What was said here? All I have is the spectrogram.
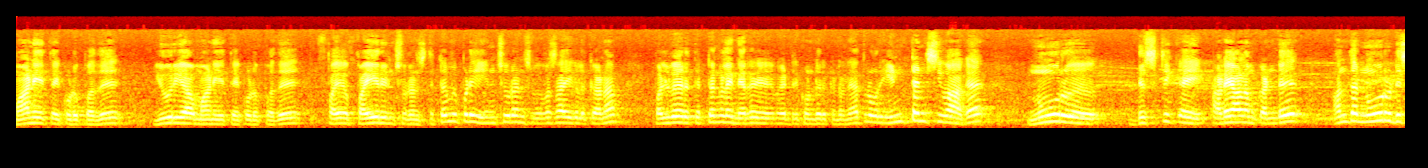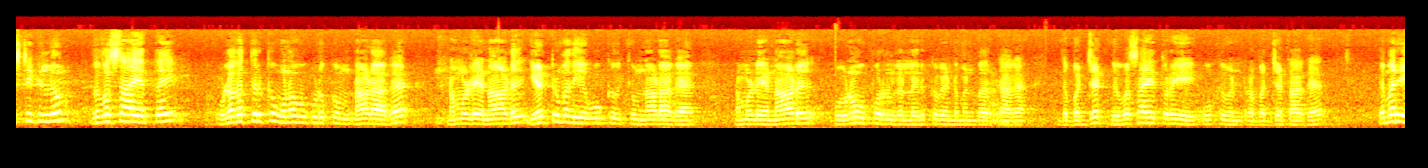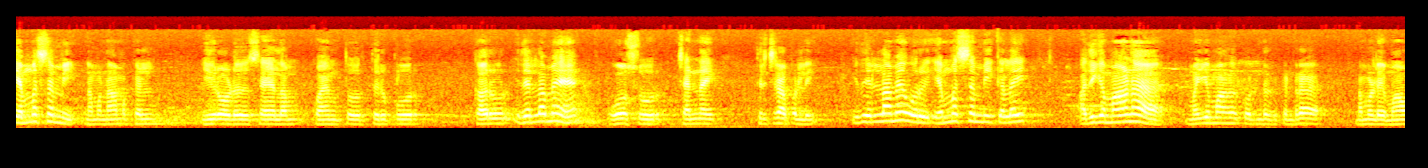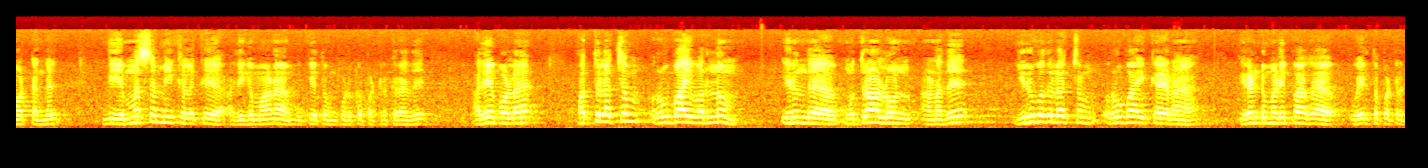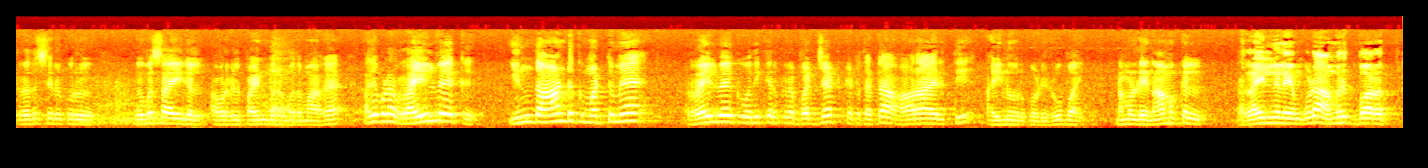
மானியத்தை கொடுப்பது யூரியா மானியத்தை கொடுப்பது பய- பயிர் இன்சூரன்ஸ் திட்டம் இப்படி இன்சூரன்ஸ் விவசாயிகளுக்கான பல்வேறு திட்டங்களை நிறைவேற்றி கொண்டிருக்கின்ற நேரத்தில் ஒரு இன்டென்சிவாக நூறு டிஸ்ட்ரிக்டை அடையாளம் கண்டு அந்த நூறு டிஸ்ட்ரிக்டிலும் விவசாயத்தை உலகத்திற்கு உணவு கொடுக்கும் நாடாக நம்மளுடைய நாடு ஏற்றுமதியை ஊக்குவிக்கும் நாடாக நம்மளுடைய நாடு உணவுப் பொருள்களில் இருக்க வேண்டும் என்பதற்காக இந்த பட்ஜெட் விவசாயத்துறையை ஊக்குவின்ற பட்ஜெட்டாக. இதே மாதிரி எம்எஸ்எம்இ நம்ம நாமக்கல் ஈரோடு சேலம் கோயம்புத்தூர் திருப்பூர் கரூர் இது எல்லாமே ஓசூர் சென்னை திருச்சிராப்பள்ளி. இது எல்லாமே ஒரு எம்எஸ்எம்இக்களை அதிகமான மையமாக கொண்டிருக்கின்ற நம்மளுடைய மாவட்டங்கள். இங்கே எம்எஸ்எம்இக்களுக்கு அதிகமான முக்கியத்துவம் கொடுக்கப்பட்டிருக்கிறது. அதே போல் பத்து லட்சம் ரூபாய் வரலும் இருந்த முத்ரா லோன் ஆனது இருபது லட்சம் ரூபாய்க்கான இரண்டு மடிப்பாக உயர்த்தப்பட்டிருக்கிறது. சிறு குறு விவசாயிகள் அவர்கள் பயன்பெறும் விதமாக. அதே போல் ரயில்வேக்கு இந்த ஆண்டுக்கு மட்டுமே ரயில்வேக்கு ஒதுக்கியிருக்கிற பட்ஜெட் கிட்டத்தட்ட ஆறாயிரத்தி ஐநூறு கோடி ரூபாய். நம்மளுடைய நாமக்கல் ரயில் நிலையம் கூட அமிர்த் பாரத்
